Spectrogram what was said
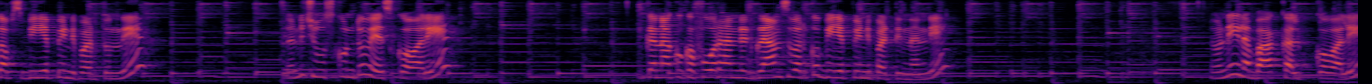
కప్స్ బియ్యం పిండి పడుతుంది. దాన్ని చూసుకుంటూ వేసుకోవాలి. ఇక నాకు ఒక ఫోర్ హండ్రెడ్ గ్రామ్స్ వరకు బియ్యం పిండి పట్టిందండి. చూడండి ఇలా బాగా కలుపుకోవాలి.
